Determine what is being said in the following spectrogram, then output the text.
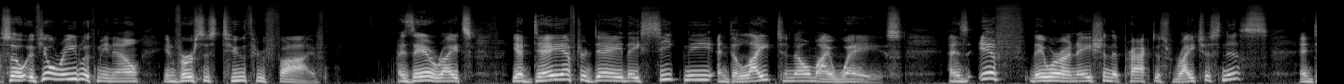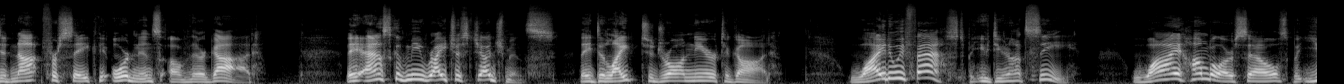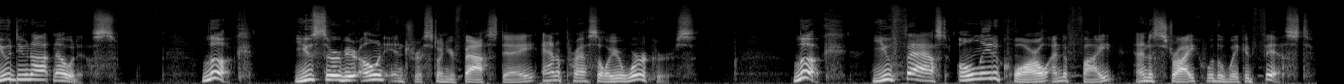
So if you'll read with me now in verses 2 through 5, Isaiah writes, Yet day after day they seek me and delight to know my ways, as if they were a nation that practiced righteousness and did not forsake the ordinance of their God. They ask of me righteous judgments. They delight to draw near to God. Why do we fast, but you do not see? Why humble ourselves, but you do not notice? Look, you serve your own interest on your fast day and oppress all your workers. Look, you fast only to quarrel and to fight and to strike with a wicked fist.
